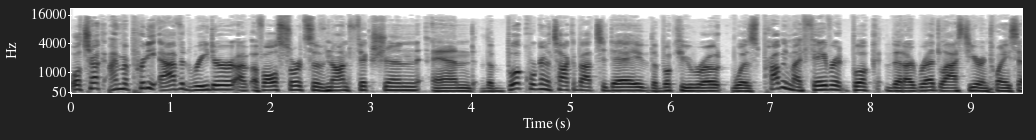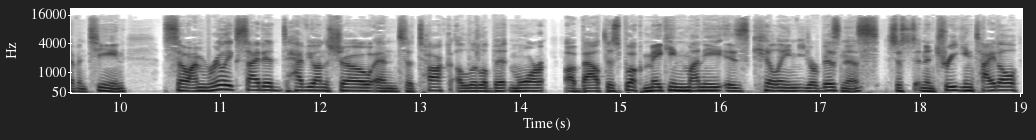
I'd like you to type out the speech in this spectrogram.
Well, Chuck, I'm a pretty avid reader of, all sorts of nonfiction, and the book we're going to talk about today, the book you wrote, was probably my favorite book that I read last year in 2017. So I'm really excited to have you on the show and to talk a little bit more about this book, Making Money is Killing Your Business. It's just an intriguing title.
